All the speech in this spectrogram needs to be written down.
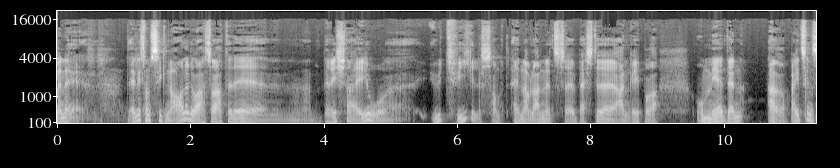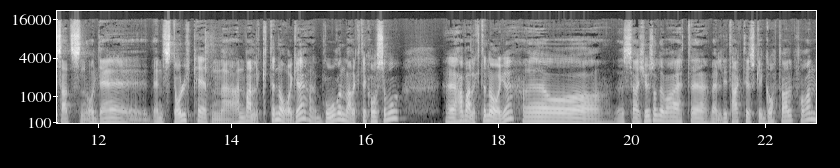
Men eh, det er liksom signalet, da. Altså at det Berisha er jo eh, utvilsomt en av landets eh, beste angripere. Og med den arbeidsinnsatsen og det, den stoltheten Han valgte Norge. Broren valgte Kosovo. Eh, Han valgte Norge, eh, og det ser ikke ut som det var et eh, veldig taktisk godt valg for han.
